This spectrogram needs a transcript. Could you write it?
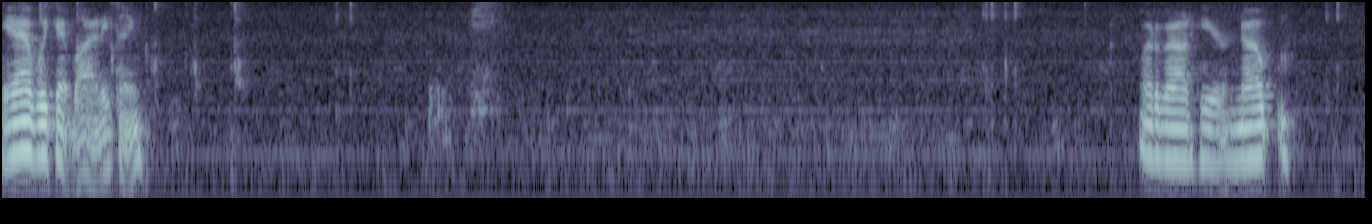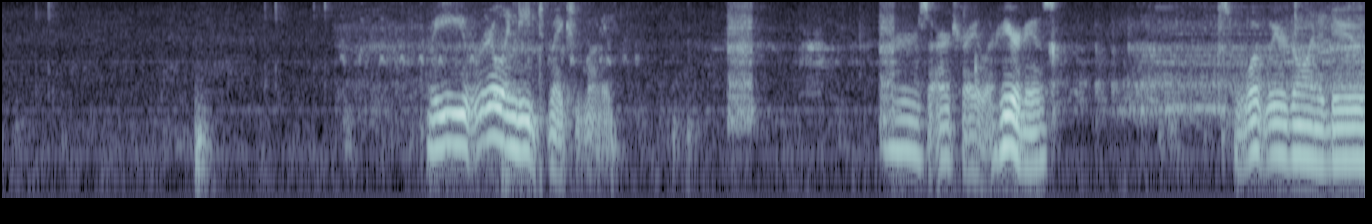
Yeah, we can't buy anything. What about here? Nope. We really need to make some money. Where's our trailer? Here it is. So what we're going to do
